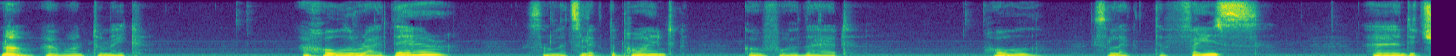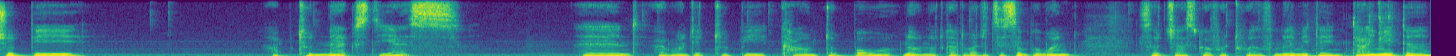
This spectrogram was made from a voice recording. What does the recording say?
Now I want to make a hole right there. So let's select the point. Go for that hole. Select the face and it should be up to next yes. And I want it to be countable no not countable it's a simple one. So just go for 12 millimeter in diameter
